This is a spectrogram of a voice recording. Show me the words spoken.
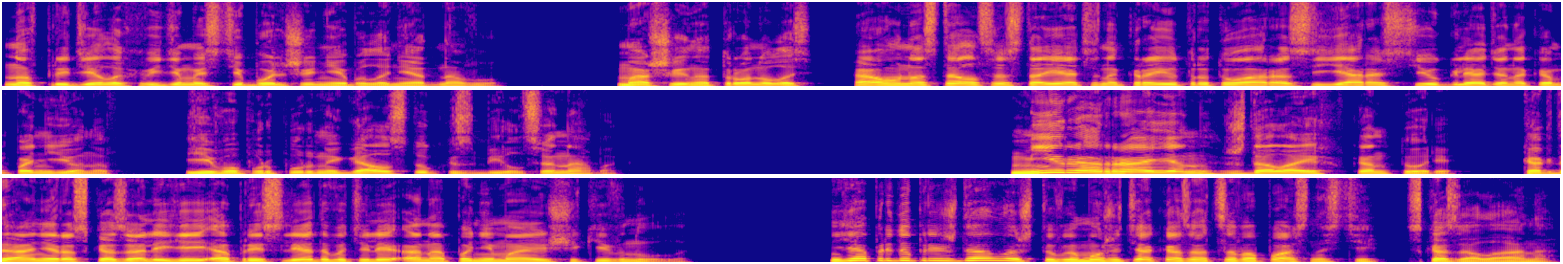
но в пределах видимости больше не было ни одного. Машина тронулась, а он остался стоять на краю тротуара с яростью, глядя на компаньонов. Его пурпурный галстук сбился на бок. Мира Райан ждала их в конторе. Когда они рассказали ей о преследователе, она понимающе кивнула. «Я предупреждала, что вы можете оказаться в опасности», — сказала она.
